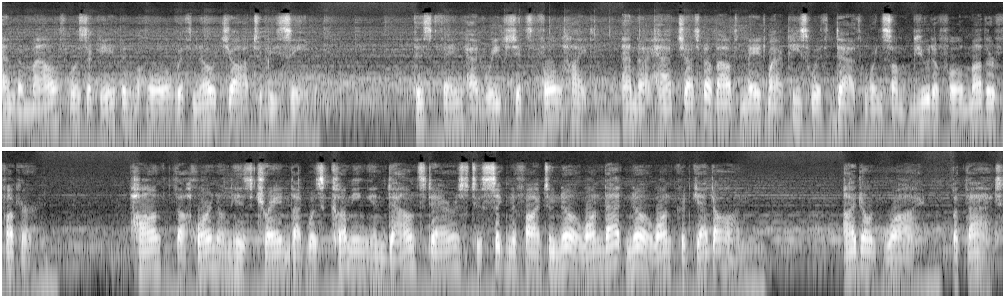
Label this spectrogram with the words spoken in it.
And the mouth was a gaping hole with no jaw to be seen. This thing had reached its full height, and I had just about made my peace with death when some beautiful motherfucker honked the horn on his train that was coming in downstairs to signify to no one that no one could get on. I don't why, but that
